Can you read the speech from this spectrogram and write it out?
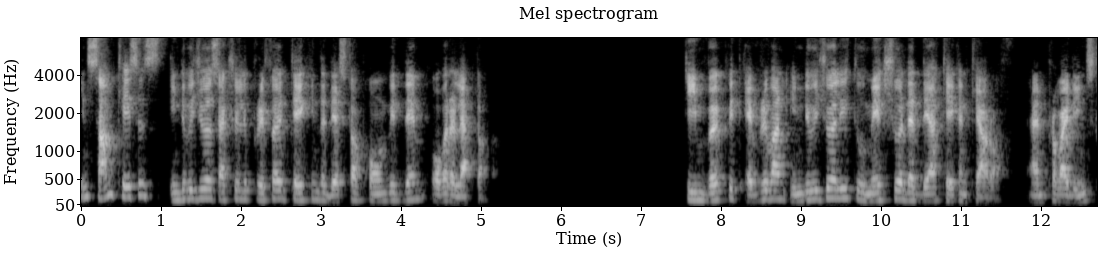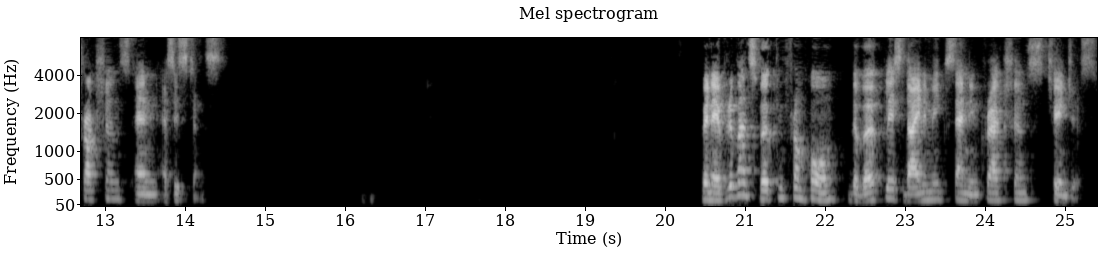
In some cases, individuals actually prefer taking the desktop home with them over a laptop. Team worked with everyone individually to make sure that they are taken care of and provide instructions and assistance. When everyone's working from home, the workplace dynamics and interactions changes.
